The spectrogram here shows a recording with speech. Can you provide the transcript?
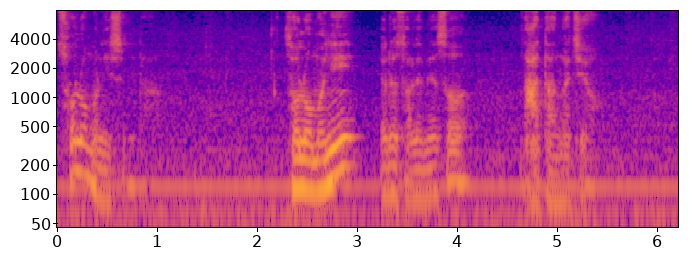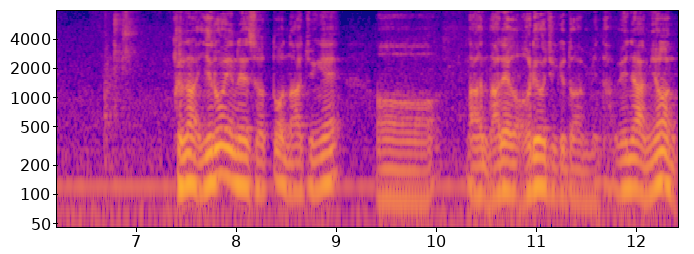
솔로몬이 있습니다. 솔로몬이 예루살렘에서 낳았다는 거죠. 그러나 이로 인해서 또 나중에 어, 나, 나라가 어려워지기도 합니다. 왜냐하면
